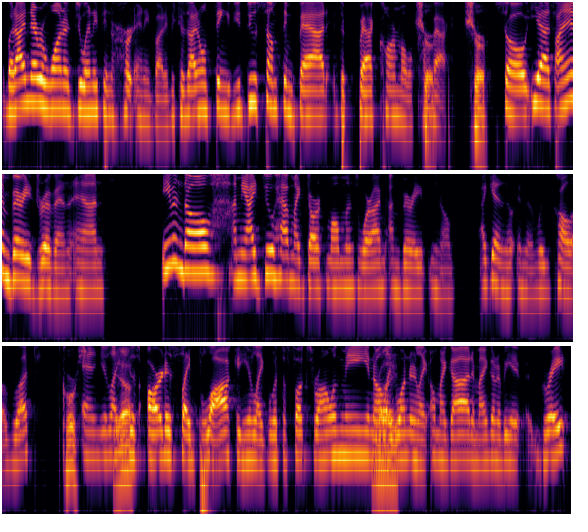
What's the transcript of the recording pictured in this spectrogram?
But I never want to do anything to hurt anybody because I don't think if you do something bad, the bad karma will come back. Sure. So yes, I am very driven, and even though I mean I do have my dark moments where I'm I'm very you know I get in, a, what you call a rut. Of course. And you're like Yeah. this artist like block, and you're like, what the fuck's wrong with me? You know, Right. like wondering like, oh my god, am I going to be great?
